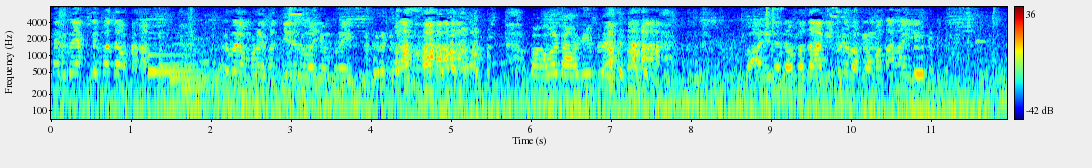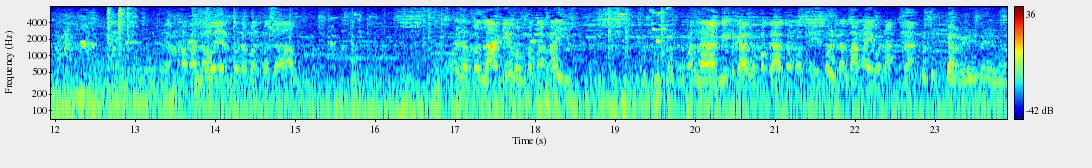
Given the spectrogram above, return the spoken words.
Nag-react na pa daw. Ano ba yung Bray? Ba't gano'n naman yung Bray? Baka matagi pre. Bali na daw masagi na, wag kang matangay eh. Yan, Paka-loyal mo naman, madam. Okay lang masagi, wag matangay. Malagi, gagamag-gagamot eh. Pag natangay, wala na. Kami na eh, yun.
